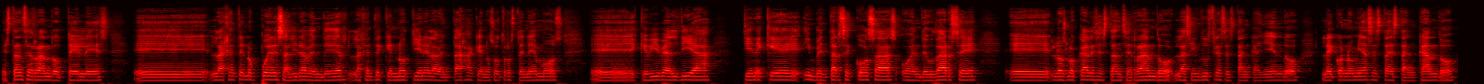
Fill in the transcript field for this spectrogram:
están cerrando hoteles, la gente no puede salir a vender, la gente que no tiene la ventaja que nosotros tenemos eh, que vive al día tiene que inventarse cosas o endeudarse. Eh, los locales están cerrando, las industrias están cayendo, la economía se está estancando,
